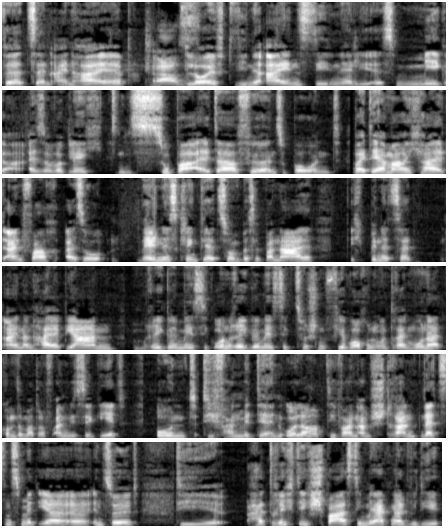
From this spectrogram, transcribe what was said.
14,5. Krass. Läuft wie eine Eins. Die Nelly ist mega. Also wirklich ein super Alter für einen super Hund. Bei der mache ich halt einfach, also Wellness klingt jetzt so ein bisschen banal ich bin jetzt seit eineinhalb Jahren regelmäßig, unregelmäßig zwischen vier Wochen und drei Monaten. Kommt immer drauf an, wie es ihr geht. Und die fahren mit der in Urlaub. Die waren am Strand letztens mit ihr äh, in Sylt. Die hat richtig Spaß. Die merken halt, wie die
